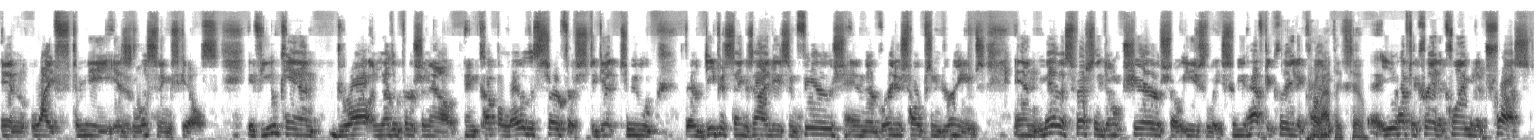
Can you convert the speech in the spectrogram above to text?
in life to me is listening skills. If you can draw another person out and cut below the surface to get to their deepest anxieties and fears and their greatest hopes and dreams. And men especially don't share so easily. So you have to create a climate, pro athletes too. You have to create a climate of trust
